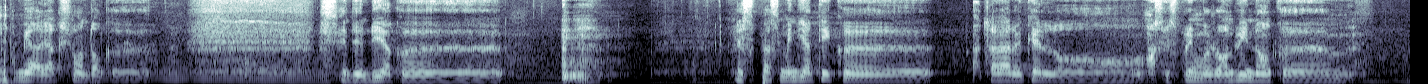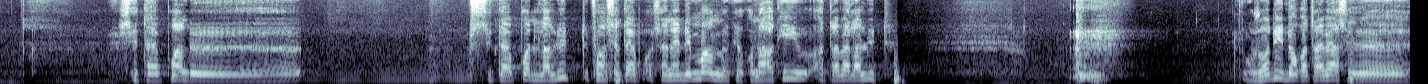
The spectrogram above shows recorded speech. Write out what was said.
la première réaction, donc c'est de dire que l'espace médiatique euh, à travers lequel on, s'exprime aujourd'hui, donc euh, c'est un point de c'est un point de la lutte, enfin c'est un, élément qu'on a acquis à travers la lutte. Aujourd'hui, donc à travers ce,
